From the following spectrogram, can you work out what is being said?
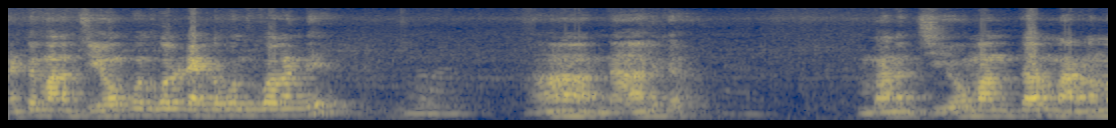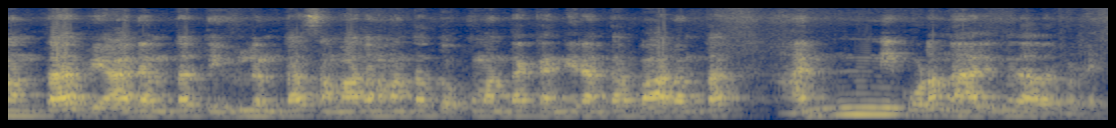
అంటే మనం జీవం పొందుకోవాలంటే ఎక్కడ పొందుకోవాలండి? ఆ, నాలుక. మన జీవమంతా మరణమంతా వ్యాధి అంతా తెగులంతా సమాధానం అంతా దుఃఖమంతా కన్నీరంతా బాధ అంతా అన్నీ కూడా నాలుగు మీద ఆధారపడ్డాయి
